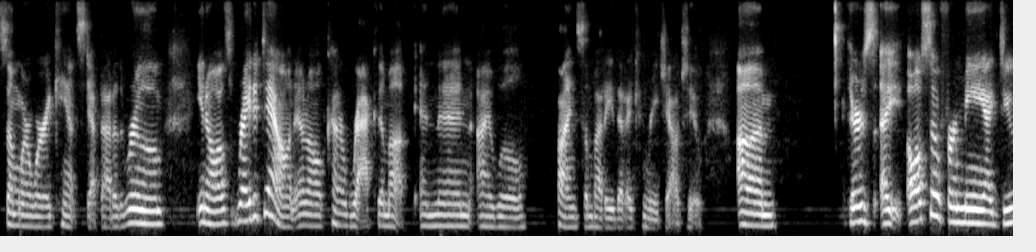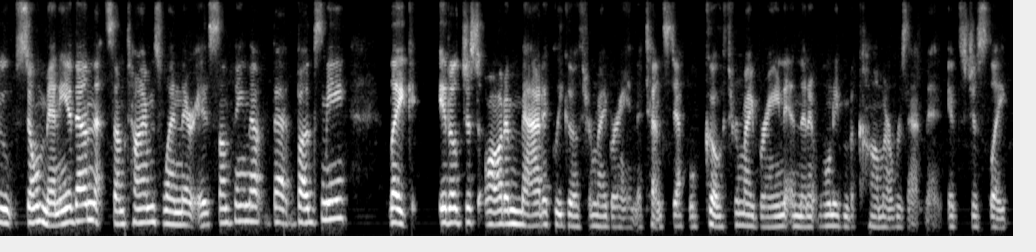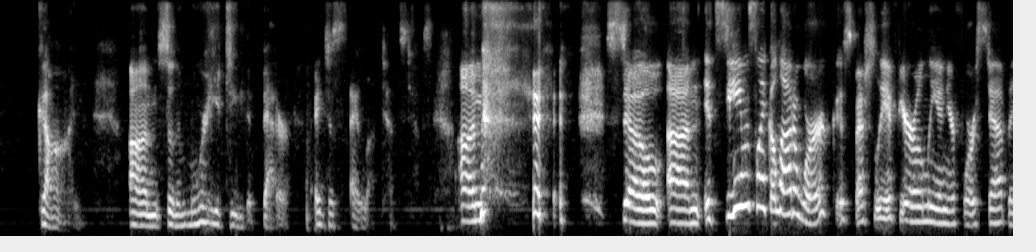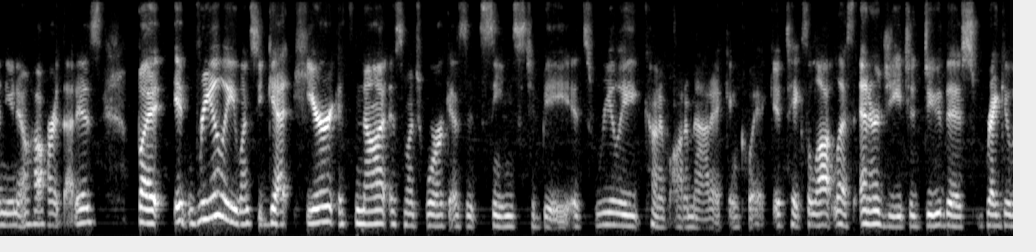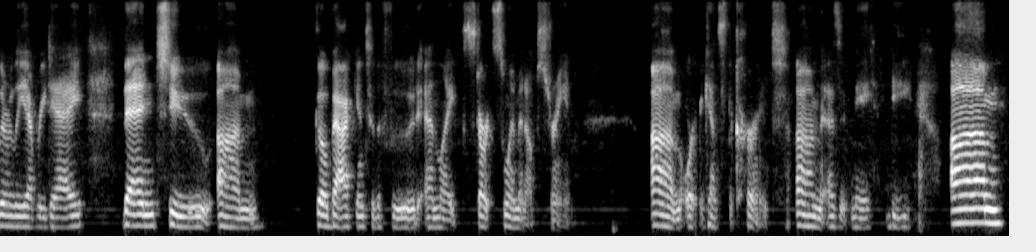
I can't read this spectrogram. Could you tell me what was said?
somewhere where I can't step out of the room, you know, I'll write it down and I'll kind of rack them up and then I will find somebody that I can reach out to. Um, there's I also for me, I do so many of them that sometimes when there is something that that bugs me, like it'll just automatically go through my brain. The 10th step will go through my brain and then it won't even become a resentment. It's just like gone. Um, so the more you do, the better. I just, I love 10 steps. Um, so um, it seems like a lot of work, especially if you're only in your four step and you know how hard that is. But it really, once you get here, it's not as much work as it seems to be. It's really kind of automatic and quick. It takes a lot less energy to do this regularly every day than to um, go back into the food and like start swimming upstream um, or against the current, um, as it may be. Um,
